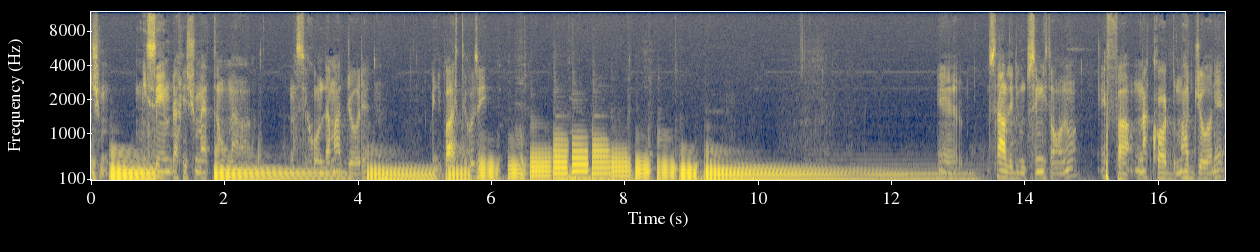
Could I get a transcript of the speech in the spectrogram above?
Ci, mi sembra che ci metta una, una seconda maggiore. Parte così. Eh, sale di un semitono e fa un accordo maggiore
